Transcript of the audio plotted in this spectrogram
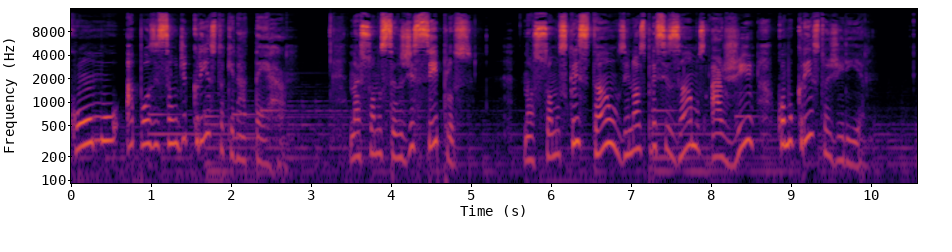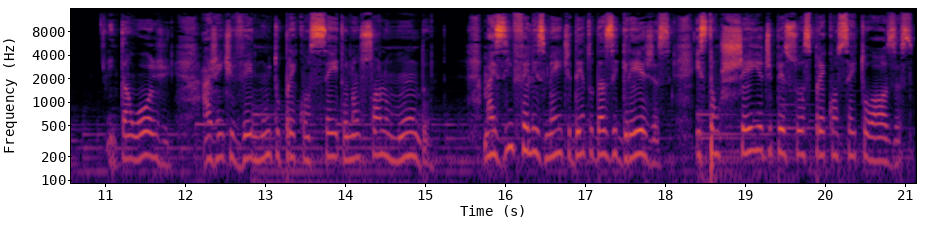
como a posição de Cristo aqui na terra. Nós somos seus discípulos, nós somos cristãos e nós precisamos agir como Cristo agiria. Então hoje a gente vê muito preconceito não só no mundo, mas infelizmente dentro das igrejas estão cheias de pessoas preconceituosas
